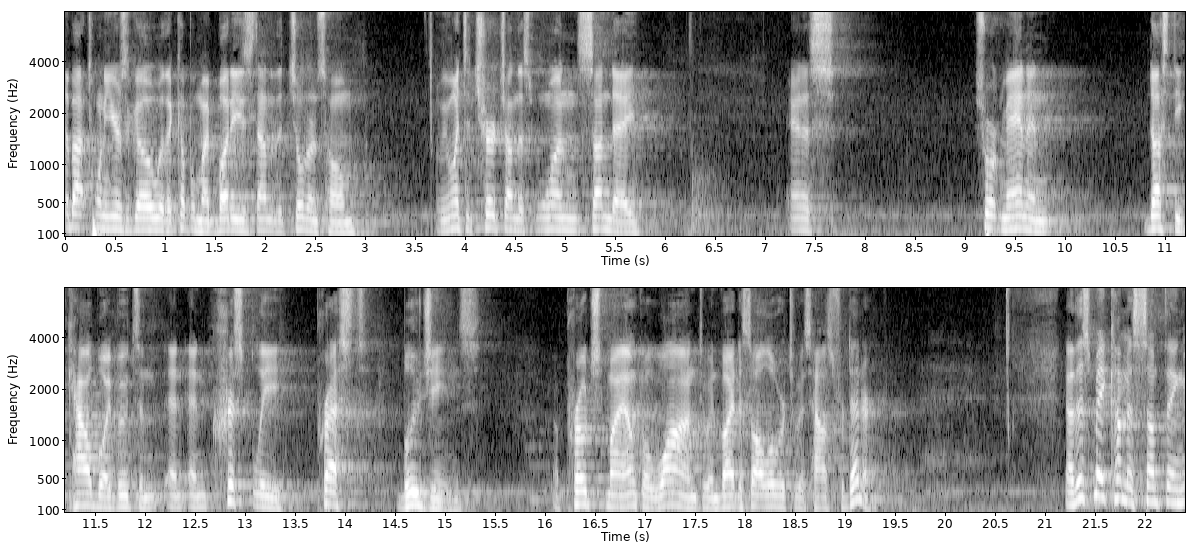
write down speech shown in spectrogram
about 20 years ago with a couple of my buddies down to the children's home. We went to church on this one Sunday, and this short man in dusty cowboy boots and, and, and crisply pressed blue jeans approached my uncle Juan to invite us all over to his house for dinner. Now, this may come as something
